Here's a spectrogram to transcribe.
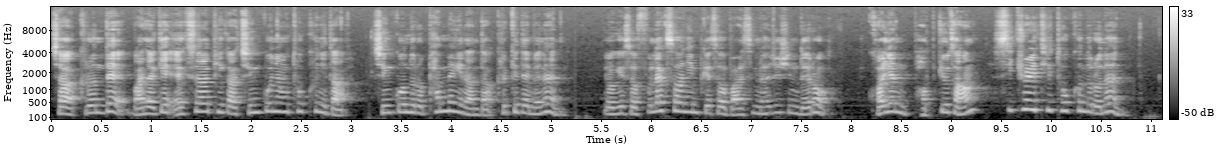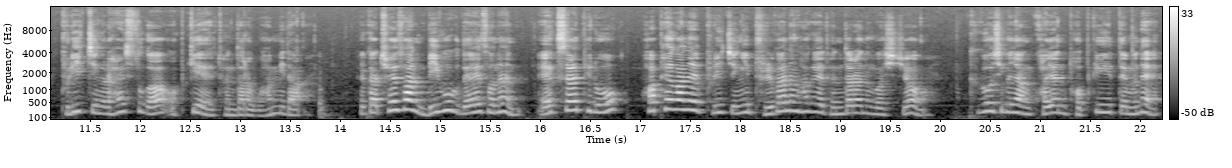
자, 그런데 만약에 XRP가 증권형 토큰이다. 증권으로 판명이 난다. 그렇게 되면은 여기서 플렉서님께서 말씀을 해주신 대로 관련 법규상 시큐리티 토큰으로는 브리징을 할 수가 없게 된다라고 합니다. 그러니까 최소한 미국 내에서는 XRP로 화폐 간의 브리징이 불가능하게 된다라는 것이죠. 그것이 그냥 관련 법규이기 때문에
